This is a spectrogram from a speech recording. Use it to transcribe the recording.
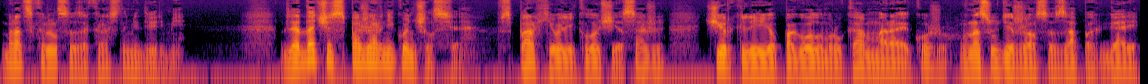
Брат скрылся за красными дверьми. Для Дачес пожар не кончился. Вспархивали клочья сажи, чиркали ее по голым рукам, морая кожу. В носу держался запах гари,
